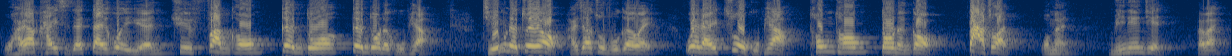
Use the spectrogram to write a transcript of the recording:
我还要开始在带会员去放空更多更多的股票。节目的最后还是要祝福各位，未来做股票通通都能够大赚。我们明天见，拜拜。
